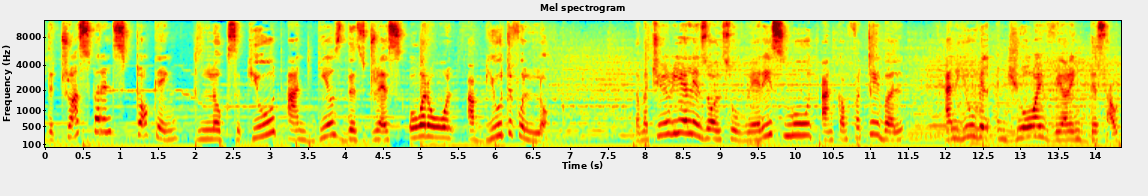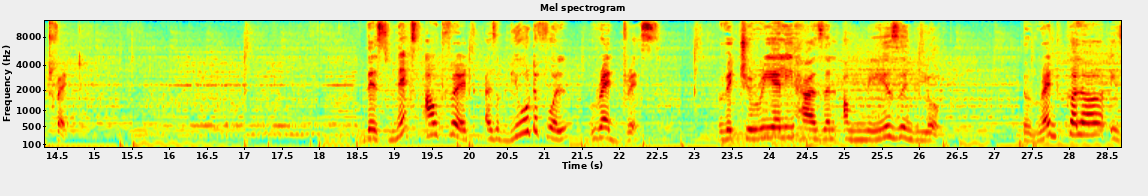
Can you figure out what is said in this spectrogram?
The transparent stocking looks cute and gives this dress overall a beautiful look. The material is also very smooth and comfortable and you will enjoy wearing this outfit. This next outfit is a beautiful red dress which really has an amazing look. The red color is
